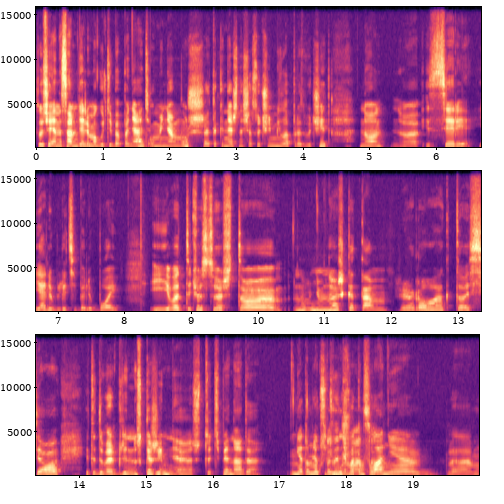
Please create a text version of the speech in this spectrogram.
Слушай, я на самом деле могу тебя понять. У меня муж, это, конечно, сейчас очень мило прозвучит, но он э, из серии «Я люблю тебя любой». И вот ты чувствуешь, что, ну, немножко там жирок, то все, и ты думаешь, блин, ну скажи мне, что тебе надо нет, у меня, кстати, муж в этом плане, э,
